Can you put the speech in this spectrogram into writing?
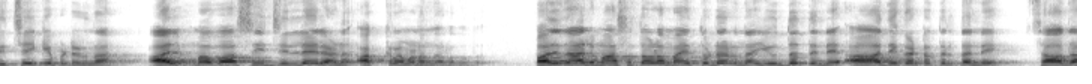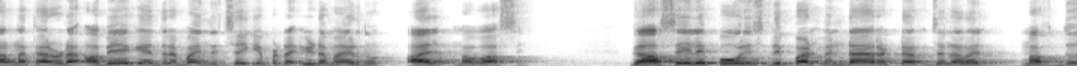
നിശ്ചയിക്കപ്പെട്ടിരുന്ന അൽ മവാസി ജില്ലയിലാണ് ആക്രമണം നടന്നത്. പതിനാല് മാസത്തോളമായി തുടരുന്ന യുദ്ധത്തിന്റെ ആദ്യഘട്ടത്തിൽ തന്നെ സാധാരണക്കാരുടെ അഭയകേന്ദ്രമായി നിശ്ചയിക്കപ്പെട്ട ഇടമായിരുന്നു അൽ മവാസി. ഗാസയിലെ പോലീസ് ഡിപ്പാർട്ട്മെന്റ് ഡയറക്ടർ ജനറൽ മഫ്ദു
